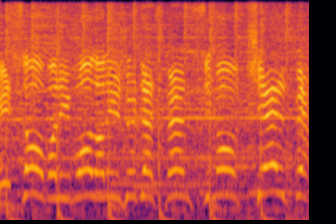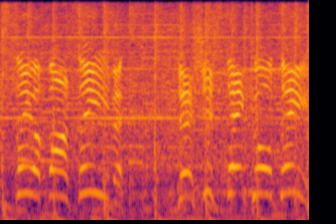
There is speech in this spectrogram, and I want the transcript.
Et ça, on va les voir dans les jeux de la semaine. Simon, quelle percée offensive de Justin Côté.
